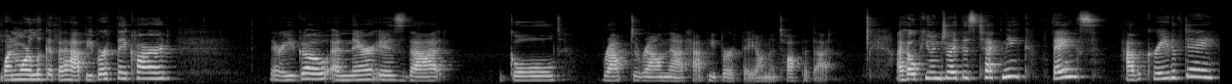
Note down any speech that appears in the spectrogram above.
one more look at the happy birthday card. There you go. And there is that gold wrapped around that happy birthday on the top of that. I hope you enjoyed this technique. Thanks. Have a creative day.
